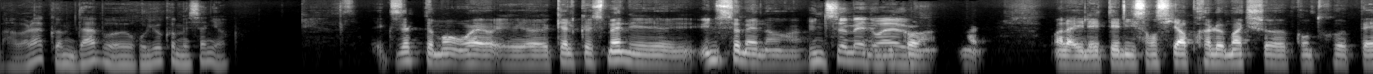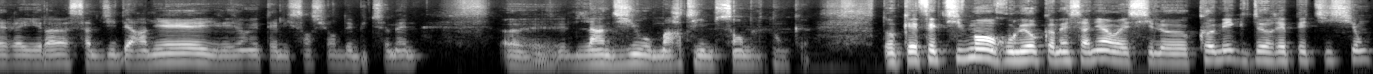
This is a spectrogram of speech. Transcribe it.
bah voilà, comme d'hab, Julio Comessania. Exactement, ouais, quelques semaines et une semaine. Hein, une semaine, ouais. Voilà, il a été licencié après le match euh, contre Pereira samedi dernier. Ils ont été licenciés en début de semaine, euh, lundi ou mardi, il me semble. Donc, euh, donc effectivement, Julio Comesania, ouais, si le comique de répétition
